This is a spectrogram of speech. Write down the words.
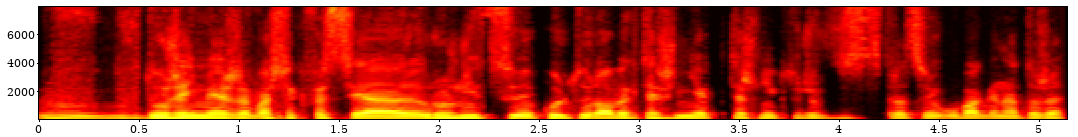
w, w, dużej mierze właśnie kwestia różnic kulturowych, też, nie, też niektórzy zwracają uwagę na to, że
